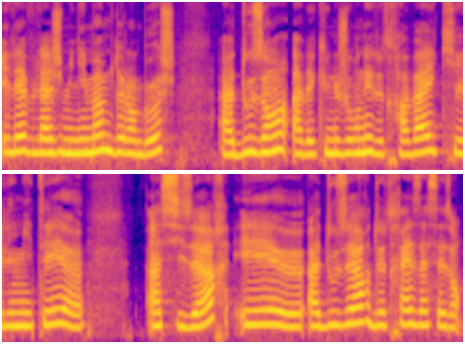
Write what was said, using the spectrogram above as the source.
élève l'âge minimum de l'embauche à 12 ans avec une journée de travail qui est limitée euh, à 6 heures et à 12 heures de 13 à 16 ans.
